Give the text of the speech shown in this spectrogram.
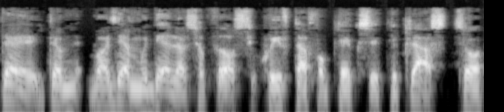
det, det var den modellen som först skiftade från plexi till plast. Så,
